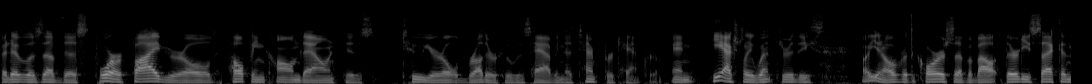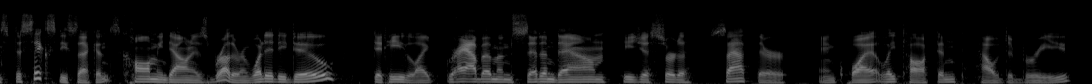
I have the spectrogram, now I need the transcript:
but it was of this four or five year old helping calm down his two year old brother who was having a temper tantrum. And he actually went through these oh, you know, over the course of about 30 seconds to 60 seconds, calming down his brother. And what did he do? Did he like grab him and sit him down? He just sort of sat there and quietly talked him how to breathe,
